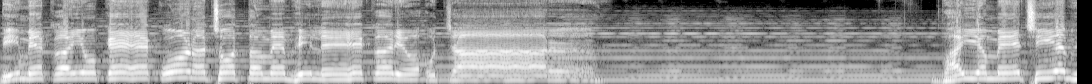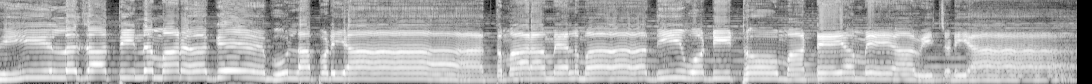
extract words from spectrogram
ભીમે કહ્યું કે, કોણ છો તમે? ભીલે કર્યો ઉચ્ચાર. ભાઈ, અમે છીએ ભીલ જાતિને માર્ગે ભૂલા પડ્યા. તમારા મેલમાં દીવો દીઠો માટે અમે આવી ચડ્યા.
